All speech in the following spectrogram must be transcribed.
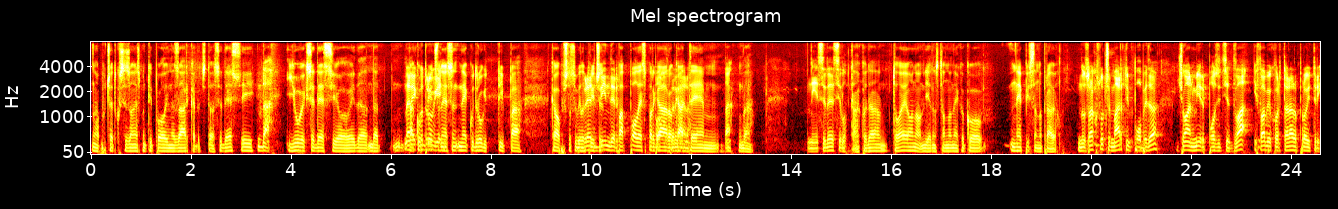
na početku sezone smo tipovali na Zarka da će to da se desi Da. i uvek se desi ovaj, da, da neko drugi. priču nese neku drugi tipa kao što su bile Brad priče, Binder. pa Paul Espargaro, Paul Espargaro. KTM, Da. da. Nije se desilo. Tako da, to je ono, jednostavno nekako nepisano pravilo. No u svakom slučaju Martin pobeda, Joan Mir pozicija 2 i Fabio Quartararo broj 3.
